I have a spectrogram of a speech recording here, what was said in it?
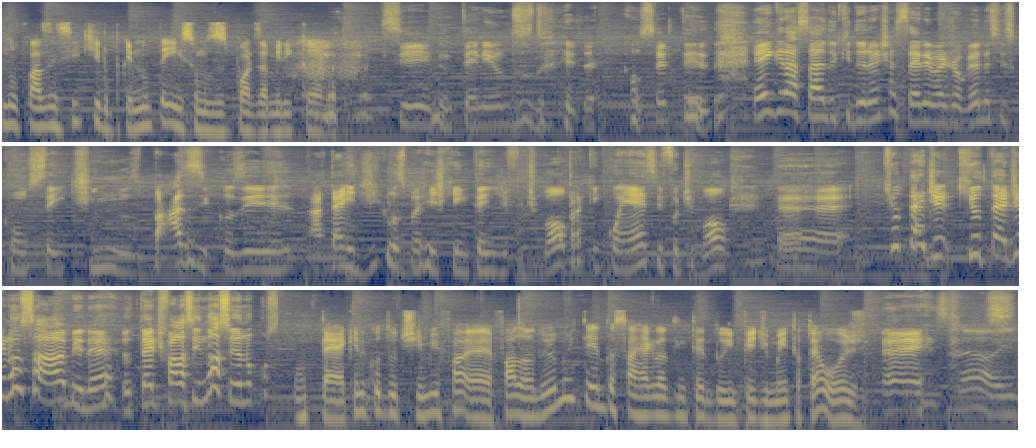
não fazem sentido, porque não tem isso nos esportes americanos. Sim, não tem nenhum dos dois, né? com certeza. É engraçado que durante a série vai jogando esses conceitinhos básicos e até ridículos pra gente que entende de futebol, pra quem conhece futebol, é, que, o Ted, que o Ted não sabe, né? O Ted fala assim, nossa, eu não consigo. O técnico do time fa- é, falando, eu não entendo essa regra do, do impedimento até hoje. É, Não, e,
